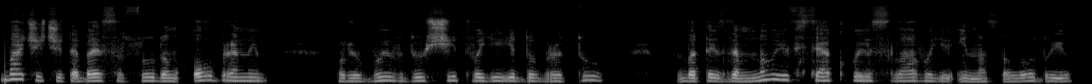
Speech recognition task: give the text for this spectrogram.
бачачи тебе сосудом обраним, полюбив душі твоєї доброту, бо ти земною всякою славою і насолодою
